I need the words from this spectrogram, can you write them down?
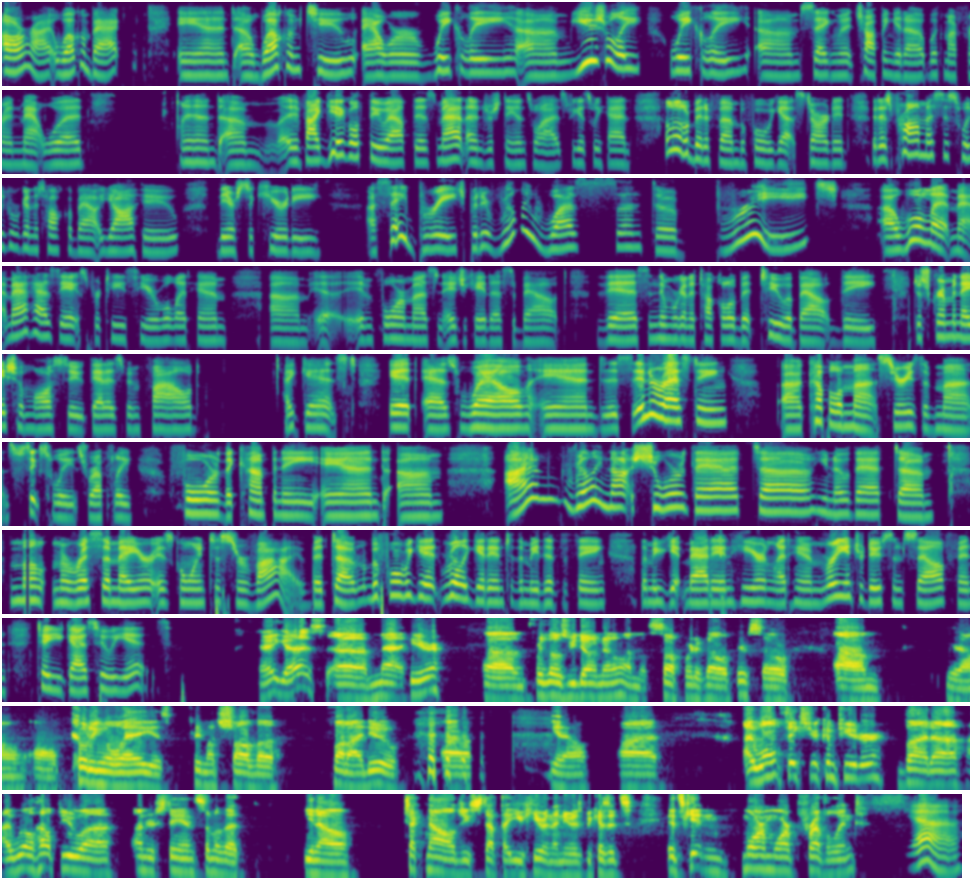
All right, welcome back, and uh, welcome to our weekly, um, usually weekly um, segment, chopping it up with my friend Matt Wood. And um, if I giggle throughout this, Matt understands why. It's because we had a little bit of fun before we got started. But as promised, this week we're going to talk about Yahoo, their security. I say breach, but it really wasn't a breach. Uh, we'll let Matt. Matt has the expertise here. We'll let him um, inform us and educate us about this, and then we're going to talk a little bit too about the discrimination lawsuit that has been filed against it as well. And it's interesting. A couple of months, series of months, six weeks roughly, for the company, and um, I'm really not sure that uh, you know that um, Marissa Mayer is going to survive. But uh, before we get really get into the meat of the thing, let me get Matt in here and let him reintroduce himself and tell you guys who he is. Hey guys, uh, Matt here. Um, for those of you who don't know, I'm a software developer, so um, you know, uh, coding away is pretty much all the fun I do. Uh, you know, uh, I won't fix your computer, but uh, I will help you uh, understand some of the, you know, technology stuff that you hear in the news because it's it's getting more and more prevalent. Yeah.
